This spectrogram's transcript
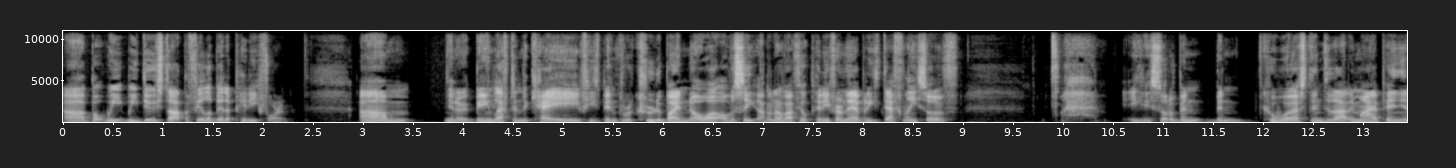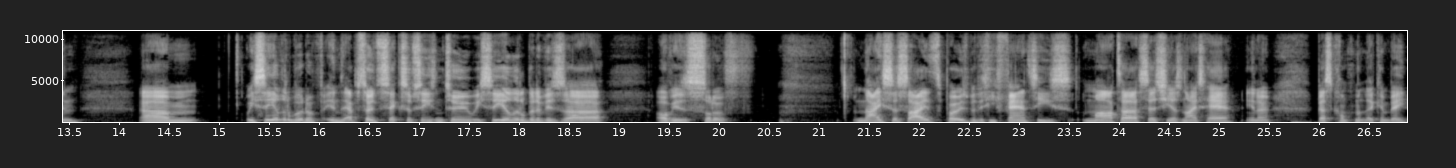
Uh, but we we do start to feel a bit of pity for him. Um, you know, being left in the cave. He's been recruited by Noah. Obviously, I don't know if I feel pity for him there, but he's definitely sort of he's sort of been been coerced into that, in my opinion. Um, we see a little bit of in episode six of season two. We see a little bit of his uh, of his sort of nicer side, I suppose. But he fancies Marta. Says she has nice hair. You know, best compliment there can be.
